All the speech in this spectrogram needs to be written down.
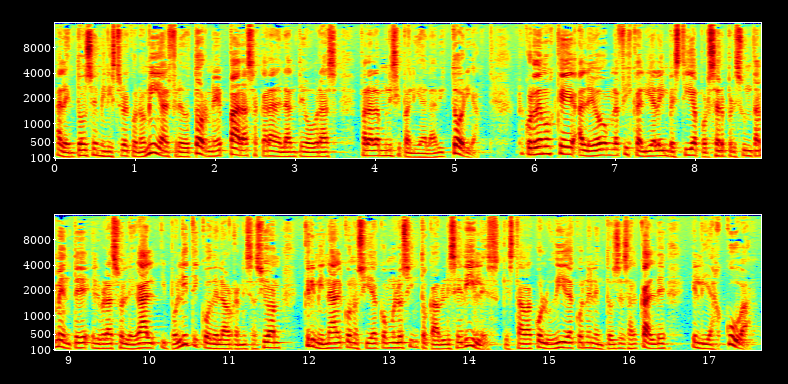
al entonces ministro de Economía, Alfredo Torne, para sacar adelante obras para la Municipalidad de La Victoria. Recordemos que a León la Fiscalía la investiga por ser presuntamente el brazo legal y político de la organización criminal conocida como los Intocables Ediles, que estaba coludida con el entonces alcalde Elías Cuba.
